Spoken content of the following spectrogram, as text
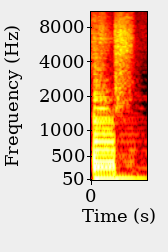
you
